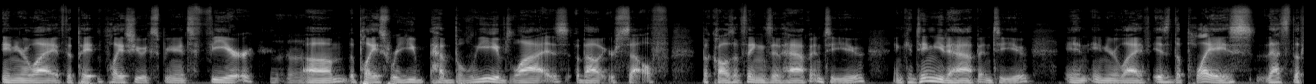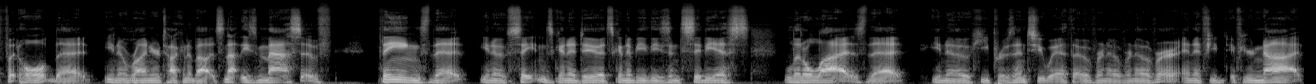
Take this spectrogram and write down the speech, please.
in your life, the, pa- the place you experience fear, mm-hmm. um, the place where you have believed lies about yourself because of things that have happened to you and continue to happen to you in, in your life is the place. That's the foothold that, you know, Ron, you're talking about. It's not these massive things that, you know, Satan's going to do. It's going to be these insidious little lies that, you know, he presents you with over and over and over. And if you, if you're not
